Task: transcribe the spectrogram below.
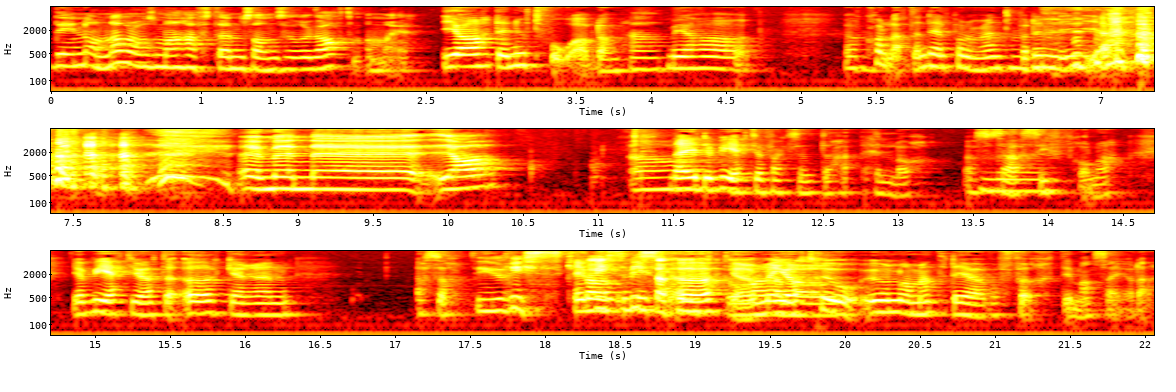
det är någon av dem som har haft en sån surrogatmamma ju. Ja, det är nog två av dem. Ja. Men jag har, jag har kollat en del på dem, men inte på den nya. Eh, Men, eh, ja. Nej, det vet jag faktiskt inte heller. Alltså så siffrorna. Jag vet ju att det ökar en... Alltså, Det är ju risk för viss vissa risk sjukdomar. ökar, men jag eller- tror, undrar om inte det är över 40 man säger där.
